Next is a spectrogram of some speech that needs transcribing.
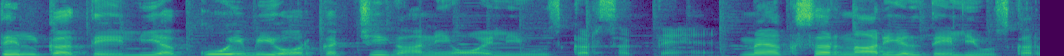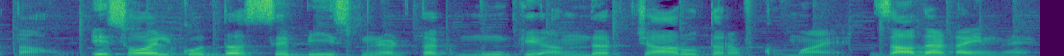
तिल का तेल या कोई भी और कच्ची घानी ऑयल यूज़ कर सकते हैं। मैं अक्सर नारियल तेल यूज़ करता हूँ। इस ऑयल को 10 से 20 मिनट तक मुँह के अंदर चारों तरफ़ घुमाएँ। ज़्यादा टाइम है,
